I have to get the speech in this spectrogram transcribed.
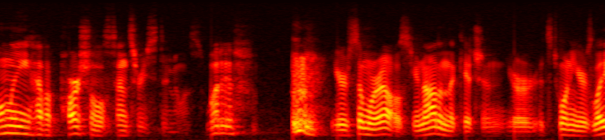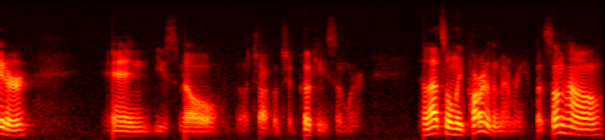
only have a partial sensory stimulus. What if you're somewhere else? You're not in the kitchen. You're it's 20 years later, and you smell a chocolate chip cookie somewhere. Now that's only part of the memory, but somehow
